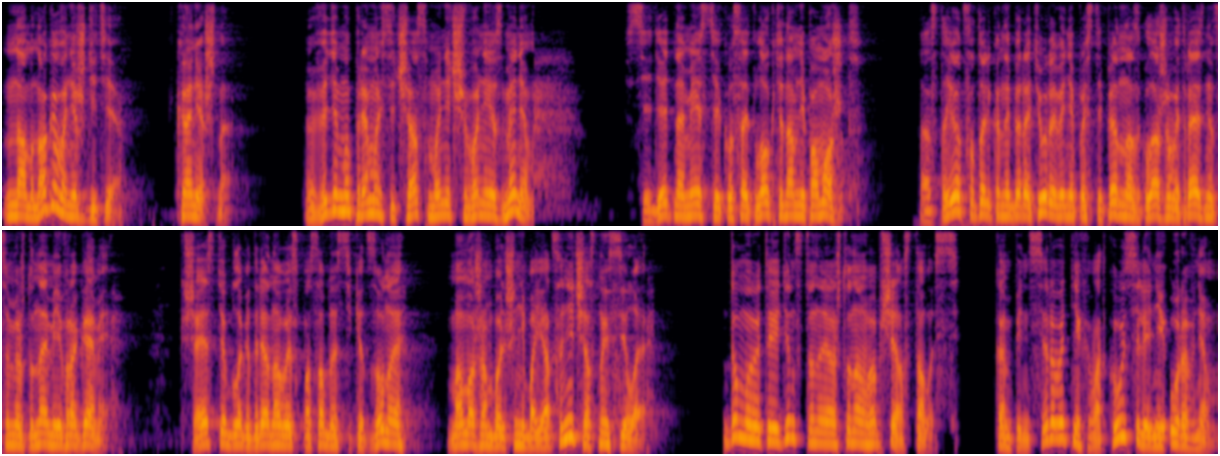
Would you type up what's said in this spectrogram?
Но многого не ждите». «Конечно. Видимо, прямо сейчас мы ничего не изменим. Сидеть на месте и кусать локти нам не поможет. Остаётся только набирать уровень и постепенно сглаживать разницу между нами и врагами. К счастью, благодаря новой способности Кидзуны, мы можем больше не бояться нечестной силы. Думаю, это единственное, что нам вообще осталось. Компенсировать нехватку усилений уровнем.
